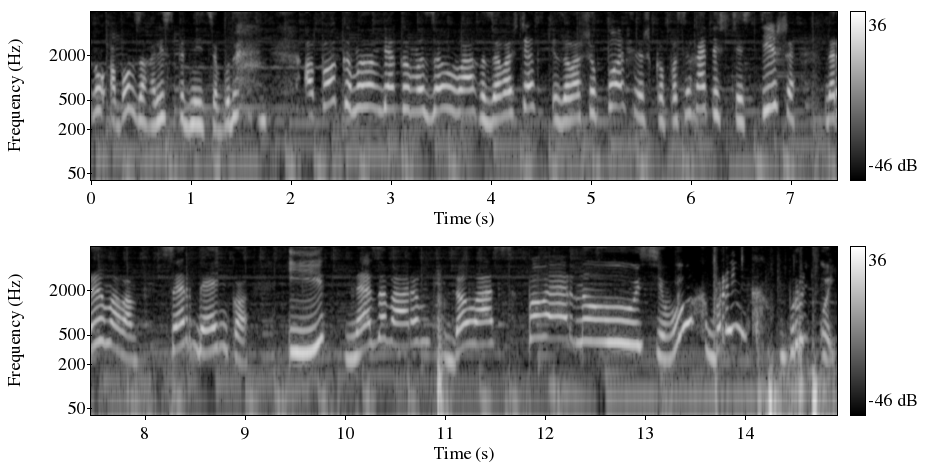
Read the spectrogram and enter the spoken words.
Ну або взагалі спідниця буде. А поки ми вам дякуємо за увагу, за ваш час і за вашу посмішку. Посміхайтесь частіше, даруємо вам серденько. І незабаром до вас повернусь. Ух, бриньк! Брунь. Ой,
